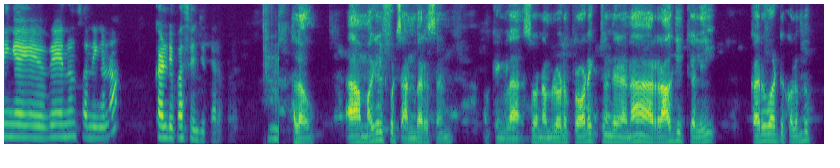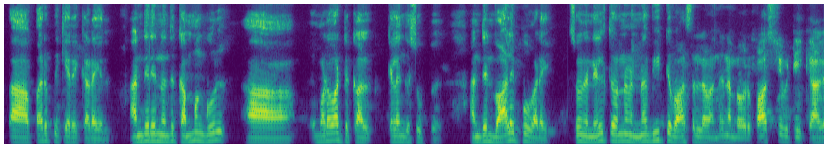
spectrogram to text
நீங்கள் வேணும்னு சொன்னீங்கன்னா கண்டிப்பாக செஞ்சு தரப்போம் ஹலோ மகிழ் ஃபுட்ஸ் அன்பரசன். ஓகேங்களா ஸோ நம்மளோட ப்ராடக்ட் வந்து என்னென்னா ராகி களி கருவாட்டு குழம்பு பருப்பு கீரை கடையல். அண்ட் தென் வந்து கம்மங்கூழ் மொடவாட்டுக்கால் கிழங்கு சூப்பு. அண்ட் தென் வாழைப்பூ வடை. ஸோ இந்த நெல் தோரணம் என்ன வீட்டு வாசலில் வந்து நம்ம ஒரு பாசிட்டிவிட்டிக்காக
